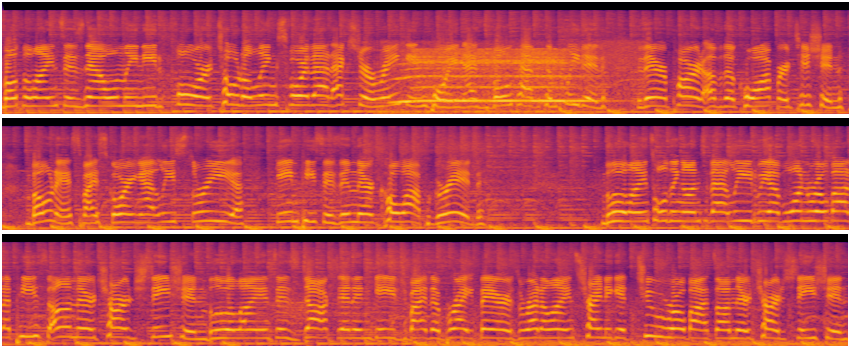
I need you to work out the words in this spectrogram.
Both alliances now only need four total links for that extra ranking point as both have completed their part of the cooperation bonus by scoring at least three game pieces in their co-op grid. Blue Alliance holding on to that lead. We have one robot apiece on their charge station. Blue Alliance is docked and engaged by the Bright Bears. Red Alliance trying to get two robots on their charge station.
